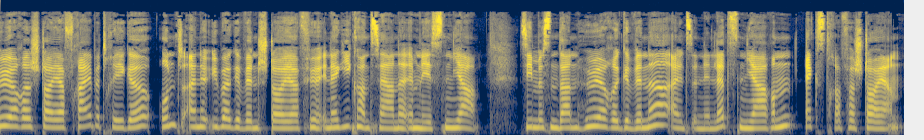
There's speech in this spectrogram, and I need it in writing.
höhere Steuerfreibeträge und eine Übergewinnsteuer für Energiekonzerne im nächsten Jahr. Sie müssen dann höhere Gewinne als in den letzten Jahren extra versteuern.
